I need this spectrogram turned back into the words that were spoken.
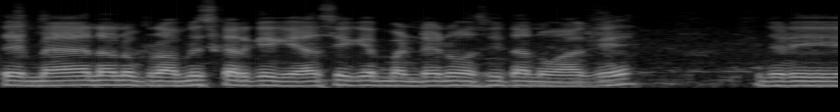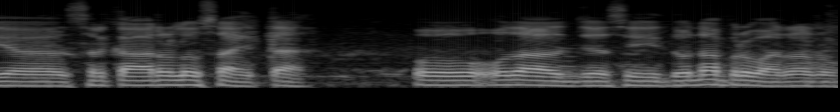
ਤੇ ਮੈਂ ਇਹਨਾਂ ਨੂੰ ਪ੍ਰੋਮਿਸ ਕਰਕੇ ਗਿਆ ਸੀ ਕਿ ਮੰਡੇ ਨੂੰ ਅਸੀਂ ਤੁਹਾਨੂੰ ਆ ਕੇ ਜਿਹੜੀ ਸਰਕਾਰ ਵੱਲੋਂ ਸਹਾਇਤਾ ਉਹ ਉਹਦਾ ਅੱਜ ਅਸੀਂ ਦੋਨਾਂ ਪਰਿਵਾਰਾਂ ਨੂੰ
